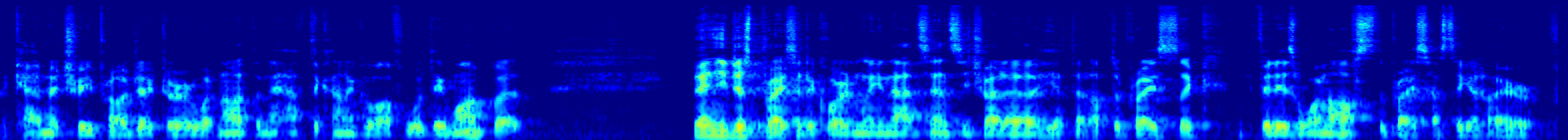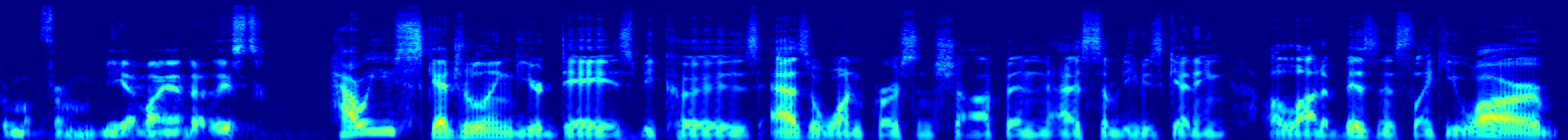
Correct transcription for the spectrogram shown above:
a cabinetry project or whatnot, then I have to kind of go off of what they want. But then you just price it accordingly. In that sense, you try to you have to up the price. Like if it is one offs, the price has to get higher from from me at my end at least. How are you scheduling your days? Because as a one person shop and as somebody who's getting a lot of business like you are,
